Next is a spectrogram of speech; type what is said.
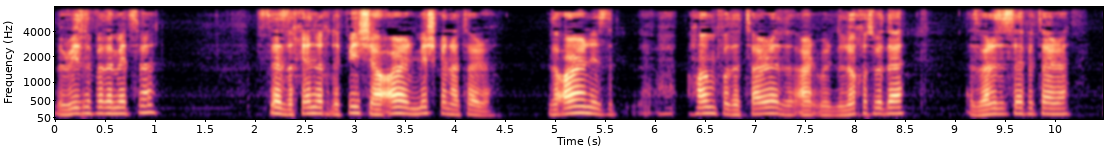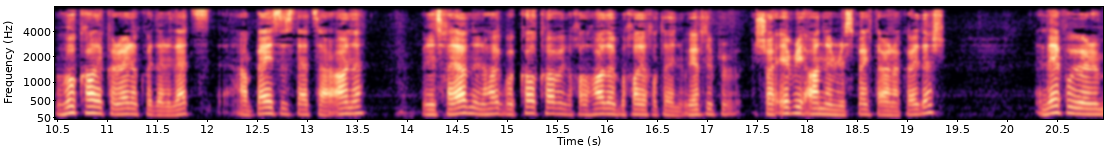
The reason for the mitzvah? says the chinuch the fisha aron mishkan Torah. The aron is the home for the Torah. The aron, the luchos were there, as well as the sefer Torah. Who call it korena kodan? That's our basis. That's our honor. We have to show every honor and respect to Arna Kodesh, and therefore we are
